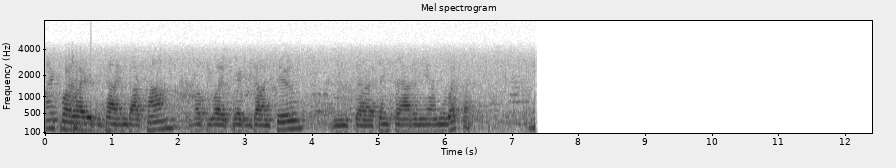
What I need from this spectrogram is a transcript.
Hi, TwilightersItalian.com. I hope you like Breaking Dawn too. And uh, thanks for having me on your website.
